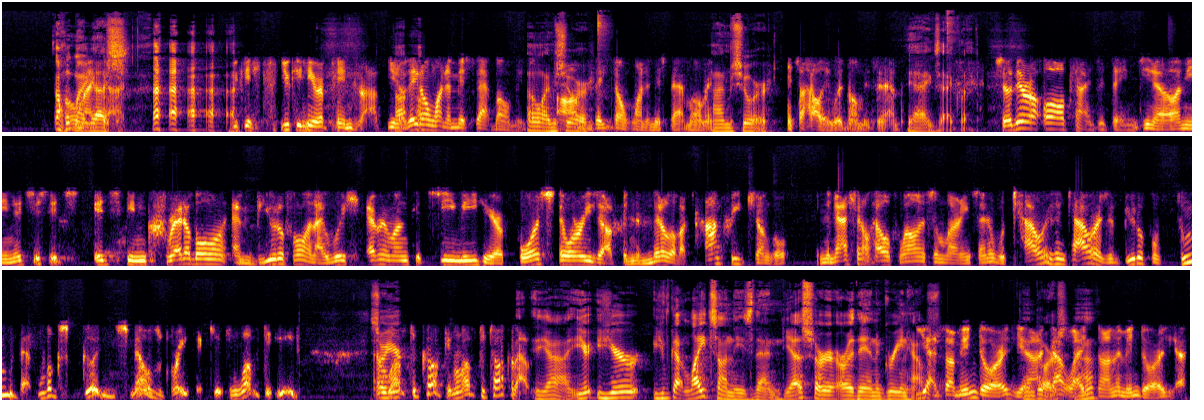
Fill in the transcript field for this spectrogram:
Oh, my, my gosh. you can you can hear a pin drop. You know, they don't want to miss that moment. Oh, I'm sure. Um, they don't want to miss that moment. I'm sure. it's a Hollywood moment for them. Yeah, exactly. So there are all kinds of things, you know. I mean, it's just it's it's incredible and beautiful, and I wish everyone could see me here, four stories up in the middle of a concrete jungle in the National Health, Wellness, and Learning Center, with towers and towers of beautiful food that looks good and smells great that kids love to eat, So and love to cook, and love to talk about. Yeah, you're you're you've got lights on these then, yes, or are they in a greenhouse? Yes, I'm indoors. Yeah, Indoors, I got lights uh-huh. on them indoors. Yeah.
